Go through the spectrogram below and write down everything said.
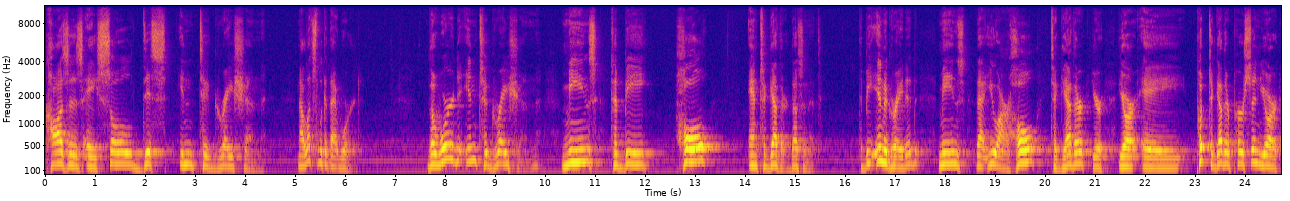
causes a soul disintegration. Now, let's look at that word. The word integration means to be whole and together, doesn't it? To be integrated means that you are whole together, you're, you're a put together person, you're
